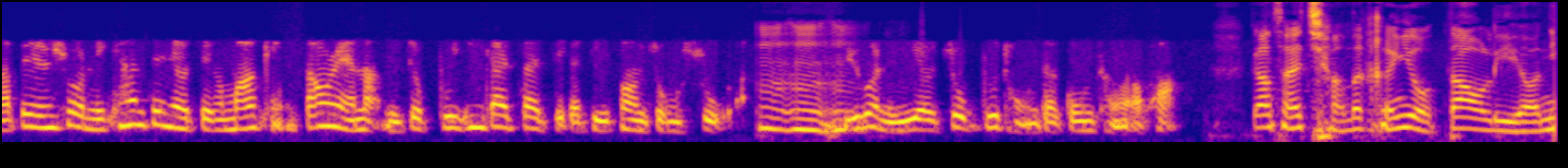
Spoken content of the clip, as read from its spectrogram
那别人说，你看见有这个 marking，当然了，你就不应该在这个地方种树了。嗯嗯嗯。如果你要做不同的工程的话，刚才讲的很有道理哦。你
